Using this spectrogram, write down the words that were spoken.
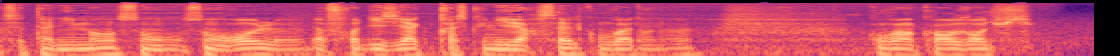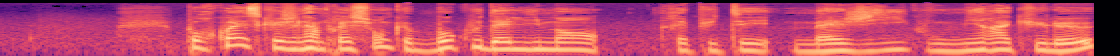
cet aliment son, son rôle d'aphrodisiaque presque universel qu'on voit dans la- qu'on voit encore aujourd'hui. Pourquoi est-ce que j'ai l'impression que beaucoup d'aliments réputés magiques ou miraculeux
